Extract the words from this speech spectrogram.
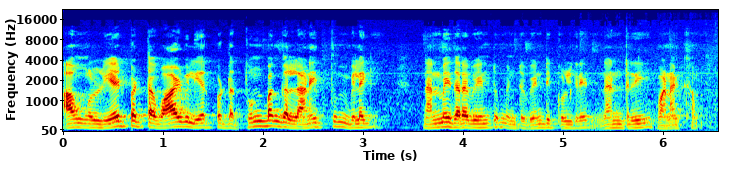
அவங்கள் ஏற்பட்ட வாழ்வில் ஏற்பட்ட துன்பங்கள் அனைத்தும் விலகி நன்மை தர வேண்டும் என்று வேண்டிக் கொள்கிறேன். நன்றி வணக்கம்.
